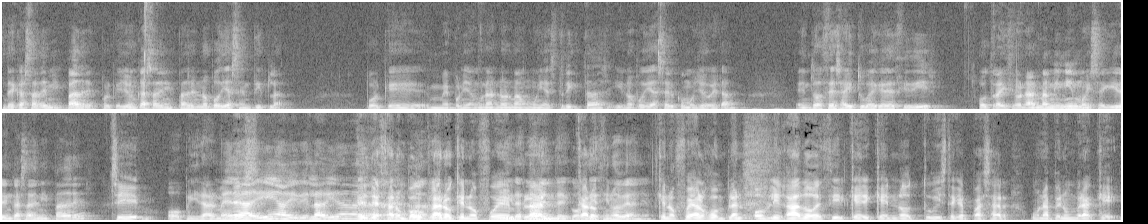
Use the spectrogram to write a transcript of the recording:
de casa de mis padres, porque yo en casa de mis padres no podía sentirla, porque me ponían unas normas muy estrictas y no podía ser como yo era. Entonces ahí tuve que decidir o traicionarme a mí mismo y seguir en casa de mis padres, Sí, o pirarme de Es- ahí a vivir la vida. es dejar un poco a- claro que no fue en plan... con claro, 19 años. que no fue algo en plan obligado, es decir, que, que no tuviste que pasar una penumbra que...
